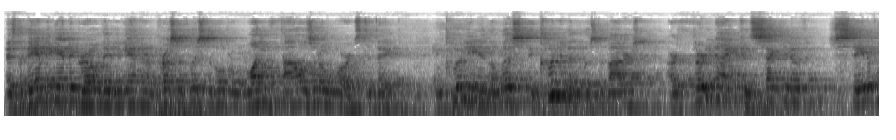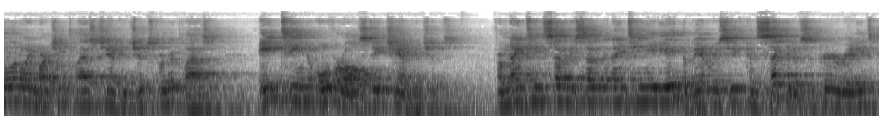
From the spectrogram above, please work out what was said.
As the band began to grow, they began their impressive list of over 1,000 awards to date, including in the list, included in the list of honors are 39 consecutive State of Illinois Marching Class Championships for their class, 18 overall state championships. From 1977 to 1988, the band received consecutive superior ratings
